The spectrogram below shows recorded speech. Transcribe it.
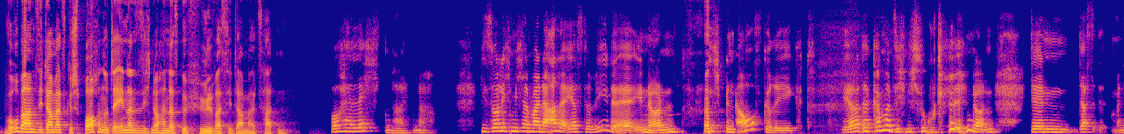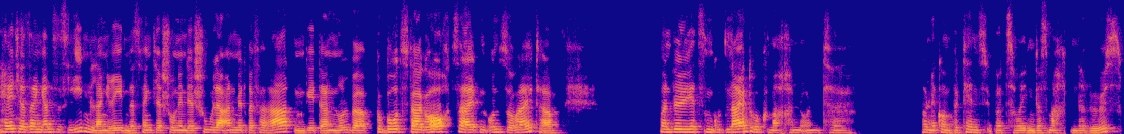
Worüber haben Sie damals gesprochen und erinnern Sie sich noch an das Gefühl, was Sie damals hatten? Oh, Herr Lechtenleitner, wie soll ich mich an meine allererste Rede erinnern? Ich bin aufgeregt. Ja, da kann man sich nicht so gut erinnern. Denn das, man hält ja sein ganzes Leben lang Reden. Das fängt ja schon in der Schule an mit Referaten, geht dann über Geburtstage, Hochzeiten und so weiter. Man will jetzt einen guten Eindruck machen und äh, von der Kompetenz überzeugen. Das macht nervös.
